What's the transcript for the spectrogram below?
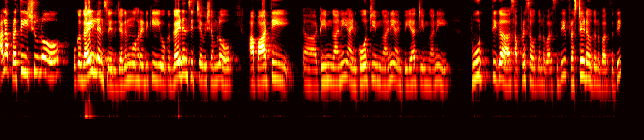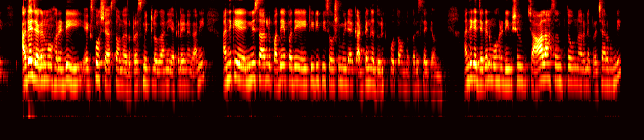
అలా ప్రతి ఇష్యూలో ఒక గైడ్లైన్స్ లేదు. జగన్మోహన్ రెడ్డికి ఒక గైడెన్స్ ఇచ్చే విషయంలో ఆ పార్టీ టీం కానీ ఆయన కోర్ టీం కానీ ఆయన పిఆర్ టీం కానీ పూర్తిగా సప్రెస్ అవుతున్న పరిస్థితి ఫ్రస్ట్రేట్ అవుతున్న పరిస్థితి. అదే జగన్మోహన్ రెడ్డి ఎక్స్పోజ్ చేస్తూ ఉన్నారు ప్రెస్ మీట్లో కానీ ఎక్కడైనా కానీ అందుకే ఎన్నిసార్లు పదే పదే టీడీపీ సోషల్ మీడియాకి అడ్డంగా దొరికిపోతూ ఉన్న పరిస్థితి అయితే ఉంది. అందుకే జగన్మోహన్ రెడ్డి ఈ విషయంలో చాలా అసంతృప్తితో ఉన్నారనే ప్రచారం ఉంది.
